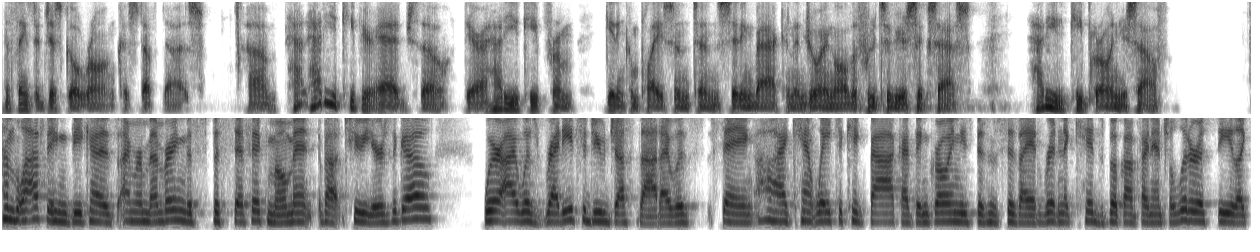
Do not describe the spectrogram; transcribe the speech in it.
the things that just go wrong because stuff does. Um, how, how do you keep your edge, though, Darrah? How do you keep from getting complacent and sitting back and enjoying all the fruits of your success? How do you keep growing yourself? I'm laughing because I'm remembering the specific moment about two years ago where I was ready to do just that. I was saying, Oh, I can't wait to kick back. I've been growing these businesses. I had written a kid's book on financial literacy. Like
